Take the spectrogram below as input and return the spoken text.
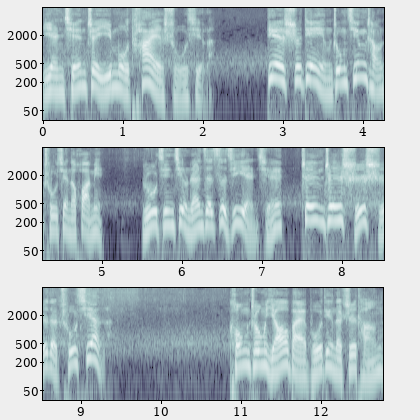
眼前这一幕太熟悉了。电视、电影中经常出现的画面，如今竟然在自己眼前真真实实的出现了。空中摇摆不定的枝藤，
